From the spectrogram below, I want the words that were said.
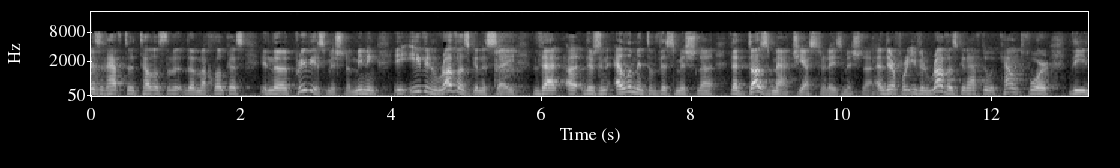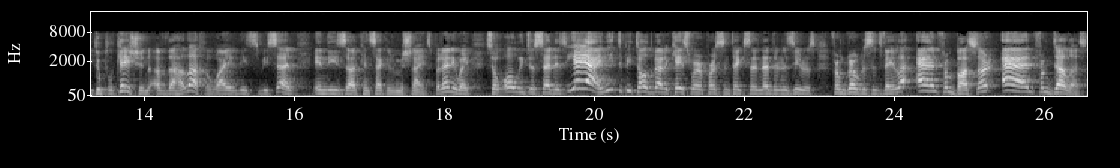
does it have to tell us the, the machlokas in the previous Mishnah? Meaning, even Rava is going to say that uh, there's an element of this Mishnah that does match yesterday's Mishnah, and therefore even Rava is going to have to account for the duplication of the halacha, why it needs to be said in these uh, consecutive Mishnahs. But anyway, so all we just said is, yeah, yeah, I need to be told about a case where a person takes a neder nazirus from Grogus and Tvela, and from Basar, and from Delas.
